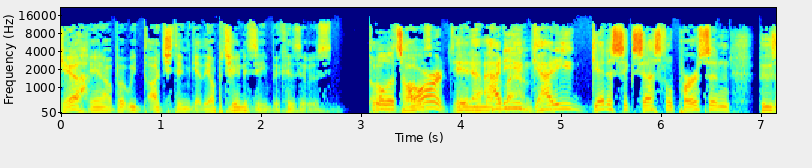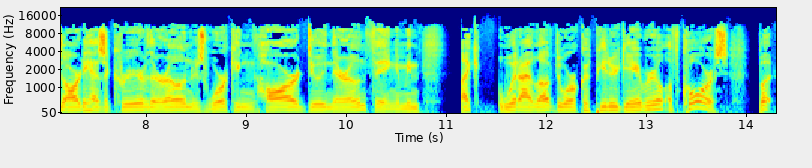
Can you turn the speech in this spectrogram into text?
Yeah. you know. But we, I just didn't get the opportunity because it was. Well, it's was hard. in how do you band, how do you get a successful person who's already has a career of their own, who's working hard, doing their own thing? I mean, like, would I love to work with Peter Gabriel? Of course, but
